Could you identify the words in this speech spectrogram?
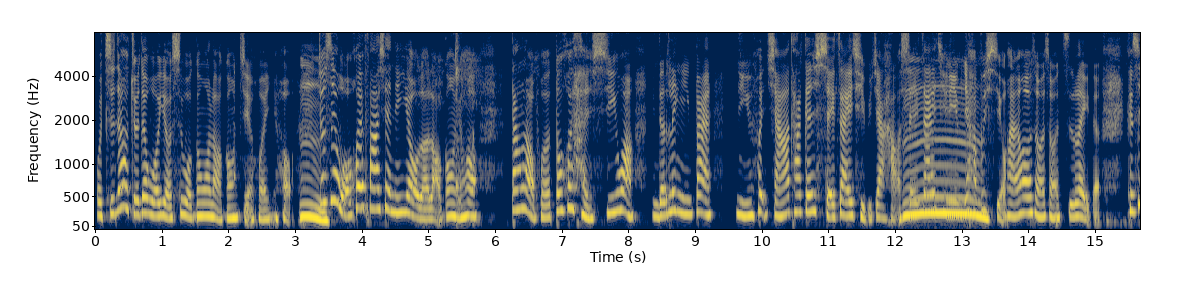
我直到觉得我有，是我跟我老公结婚以后，嗯就是我会发现，你有了老公以后，当老婆都会很希望你的另一半。你会想要他跟谁在一起比较好？谁在一起你比较不喜欢，或者什么什么之类的。可是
